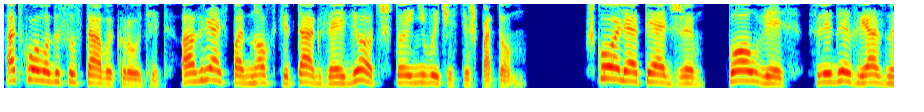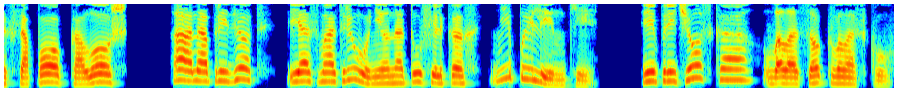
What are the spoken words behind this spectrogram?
От холода суставы крутит, а грязь под ногти так зайдет, что и не вычистишь потом. В школе опять же, пол весь, следы грязных сапог, калош. А она придет, я смотрю, у нее на туфельках не пылинки. И прическа волосок к волоску.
